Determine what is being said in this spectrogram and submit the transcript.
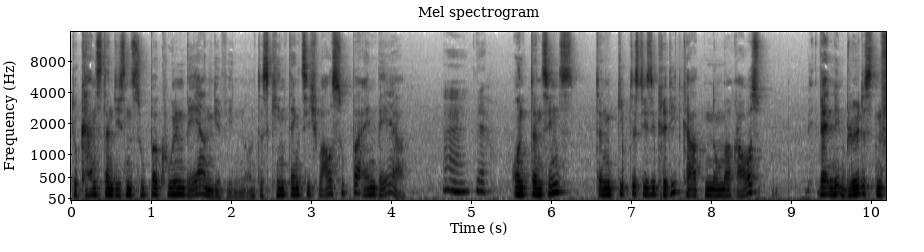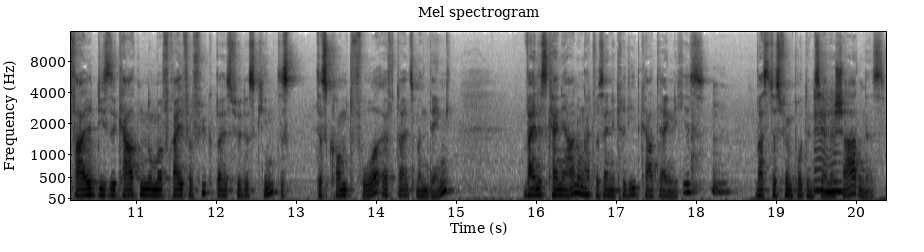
du kannst dann diesen super coolen Bären gewinnen. Und das Kind denkt sich, wow, super, ein Bär. Mhm, ja. Und dann sind's, dann gibt es diese Kreditkartennummer raus, wenn im blödesten Fall diese Kartennummer frei verfügbar ist für das Kind. Das das kommt vor, öfter als man denkt, weil es keine Ahnung hat, was eine Kreditkarte eigentlich ist. Mhm. was das für ein potenzieller mhm. Schaden ist.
